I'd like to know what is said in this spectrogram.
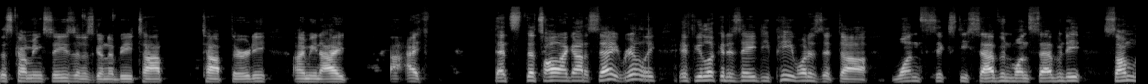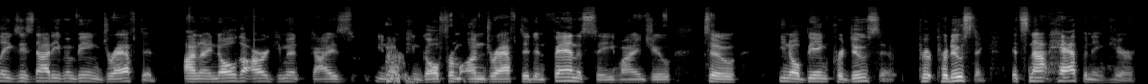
this coming season is going to be top top 30. I mean, I I that's that's all I got to say really. If you look at his ADP, what is it? Uh 167, 170. Some leagues he's not even being drafted. And I know the argument guys, you know, can go from undrafted in fantasy, mind you, to you know being producer pr- producing. It's not happening here.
